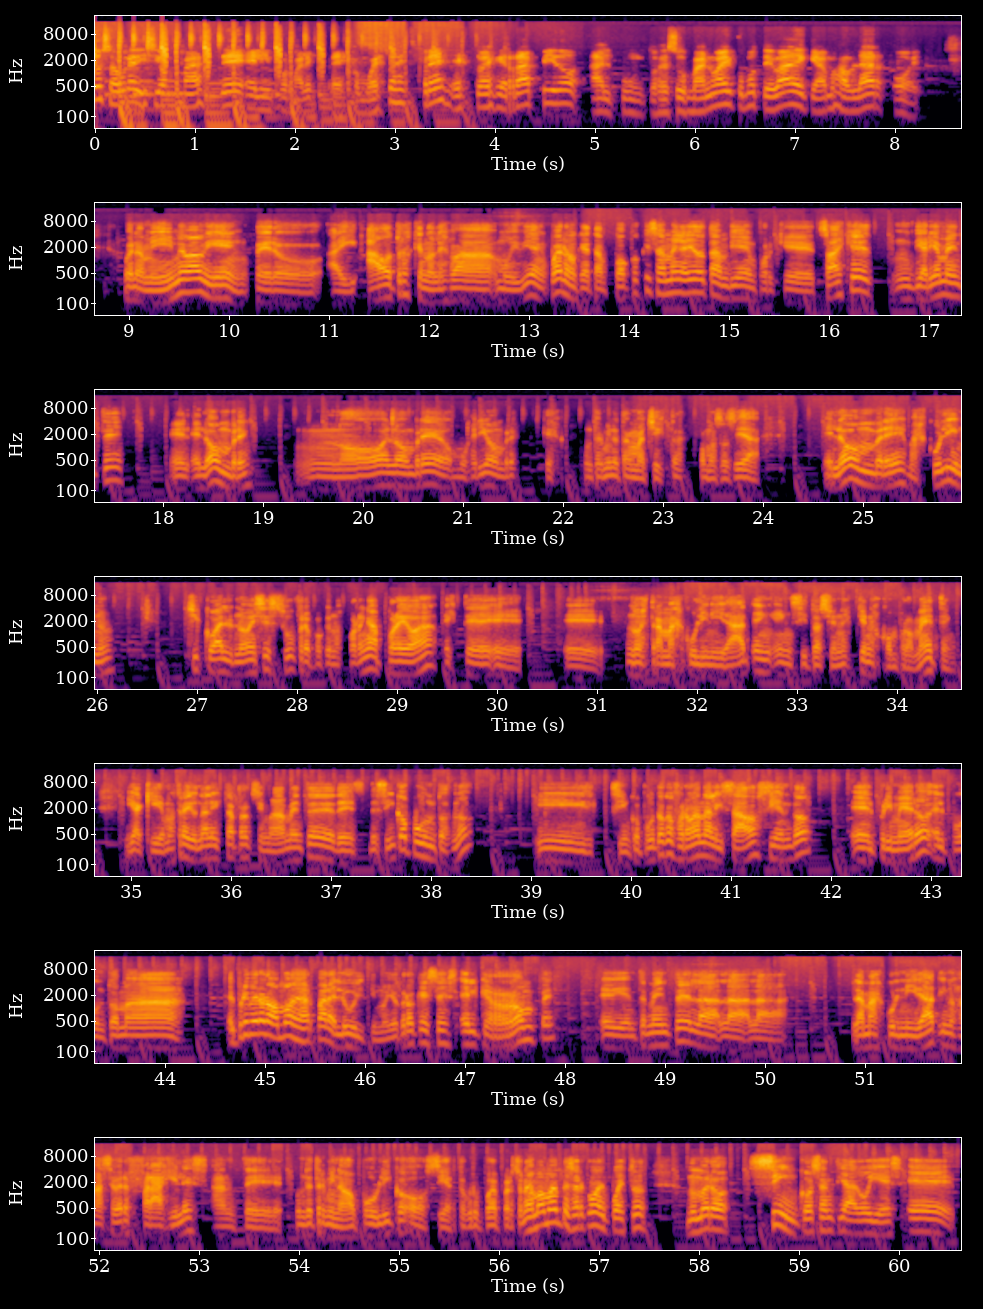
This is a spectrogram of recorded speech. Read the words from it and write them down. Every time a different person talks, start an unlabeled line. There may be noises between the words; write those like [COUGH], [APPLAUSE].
Bienvenidos a una edición más de El Informal Express. Como esto es Express, esto es rápido al punto. Jesús Manuel, ¿cómo te va? ¿De qué vamos a hablar hoy?
Bueno, a mí me va bien, pero hay a otros que no les va muy bien. Bueno, que tampoco quizás me haya ido tan bien, porque sabes que diariamente el, el hombre, no el hombre o mujer y hombre, que es un término tan machista como sociedad, el hombre masculino chico, uno a veces sufre porque nos ponen a prueba este, eh, eh, nuestra masculinidad en, situaciones que nos comprometen. Y aquí hemos traído una lista aproximadamente de, cinco puntos, ¿no? Y cinco puntos que fueron analizados siendo el primero, el punto más... El primero lo vamos a dejar para el último. Yo creo que ese es el que rompe, evidentemente, la masculinidad y nos hace ver frágiles ante un determinado público o cierto grupo de personas. Vamos a empezar con el puesto número 5, Santiago, y es, eh,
